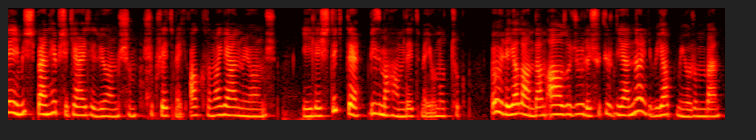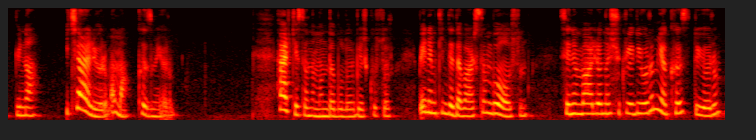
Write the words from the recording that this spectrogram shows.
Neymiş ben hep şikayet ediyormuşum. Şükretmek aklıma gelmiyormuş. İyileştik de biz mi hamd etmeyi unuttuk? Öyle yalandan ağız ucuyla şükür diyenler gibi yapmıyorum ben. Günah. İçerliyorum ama kızmıyorum. Herkes hanımında bulur bir kusur. Benimkinde de varsın bu olsun. Senin varlığına şükrediyorum ya kız diyorum.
